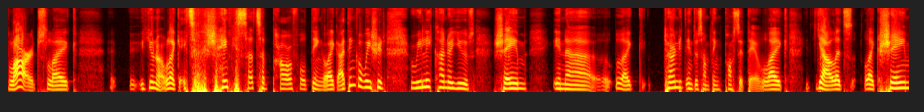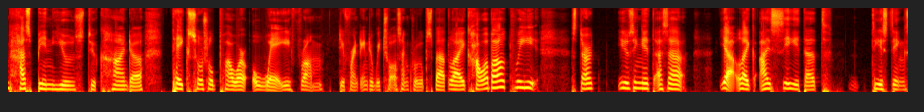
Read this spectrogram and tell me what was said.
large. Like you know like it's shame is such a powerful thing. Like i think we should really kind of use shame in a like turn it into something positive. Like yeah let's like shame has been used to kind of take social power away from different individuals and groups. But like how about we start using it as a yeah like i see that these things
